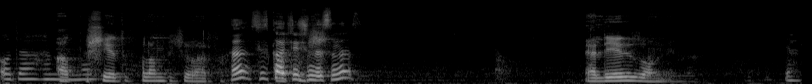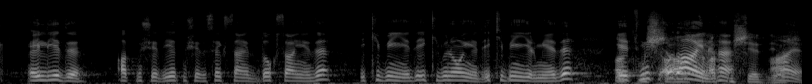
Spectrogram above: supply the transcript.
o da hemen... 67 falan bir şey vardı. Ha? Siz kaç yaşındasınız? 57 doğumluyum ben. 57, 67, 77, 87, 97, 2007, 2017, 2027, 70 o da 66, aynı. he. 67 yaş. Aynı.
